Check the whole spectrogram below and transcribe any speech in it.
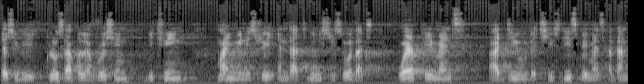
there should be closer collaboration between my ministry and that ministry so that where payments are due the chiefs, these payments are done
